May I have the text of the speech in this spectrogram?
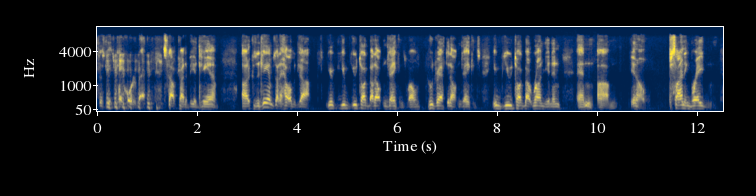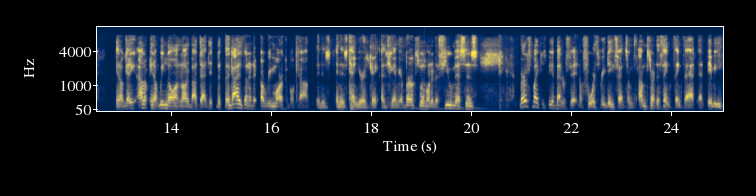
just needs to play quarterback, stop trying to be a GM because uh, the GM's done a hell of a job. You, you you talk about Elgton Jenkins. Well, who drafted Elgton Jenkins? You you talk about Runyan and and um, you know signing Braden. You know, getting I don't you know we can go on and on about that. But the guy's done a, a remarkable job in his in his tenure as as GM. Burks was one of the few misses. Burks might just be a better fit in a four-three defense. I'm, I'm starting to think think that that maybe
